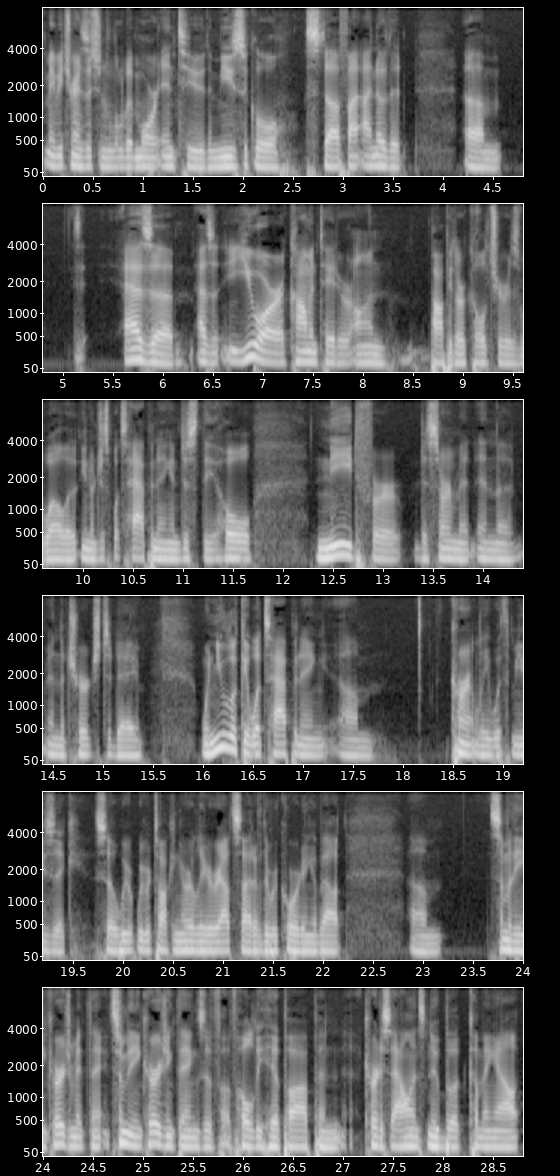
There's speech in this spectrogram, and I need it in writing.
maybe transition a little bit more into the musical stuff. I, I know that um, as a as a, you are a commentator on popular culture as well. You know, just what's happening and just the whole need for discernment in the in the church today. When you look at what's happening um, currently with music, so we, we were talking earlier outside of the recording about um, some of the encouragement thing, some of the encouraging things of, of holy hip hop and Curtis Allen's new book coming out.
